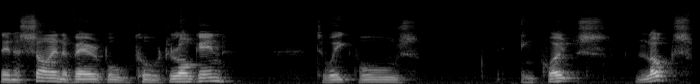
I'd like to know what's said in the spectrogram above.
then assign a variable called login to equals, in quotes, logs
